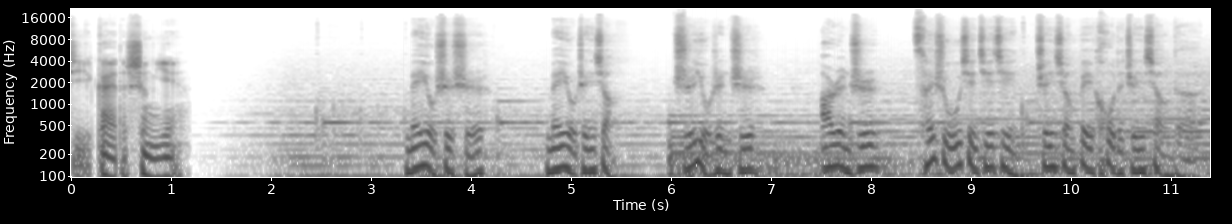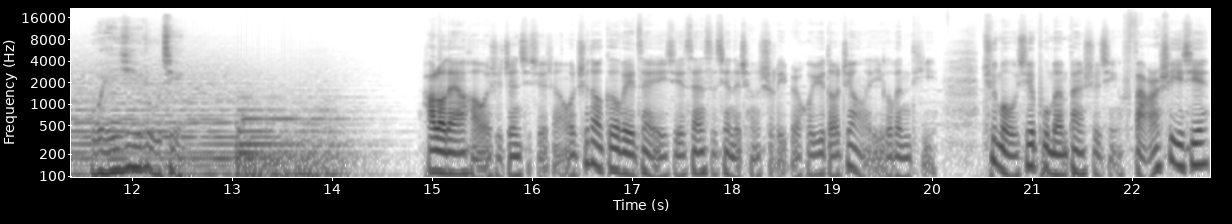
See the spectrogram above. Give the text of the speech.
乞丐的盛宴。没有事实，没有真相，只有认知，而认知才是无限接近真相背后的真相的唯一路径。Hello，大家好，我是真奇学长。我知道各位在一些三四线的城市里边会遇到这样的一个问题：去某些部门办事情，反而是一些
